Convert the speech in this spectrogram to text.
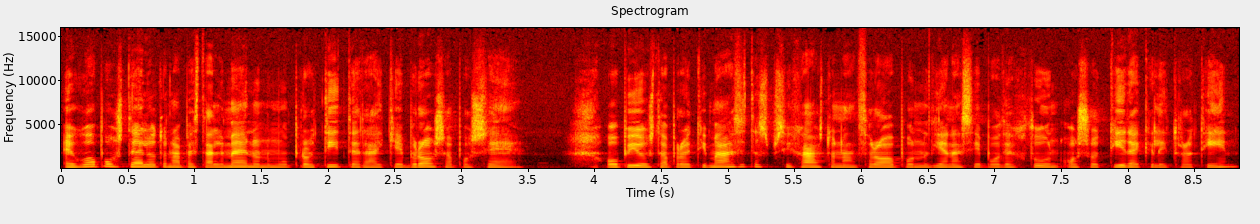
Εγώ αποστέλω τον απεσταλμένον μου πρωτύτερα και εμπρός από σε, ο οποίος θα προετοιμάσει τας ψυχάς των ανθρώπων για να σε υποδεχθούν ως σωτήρα και λυτρωτήν,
